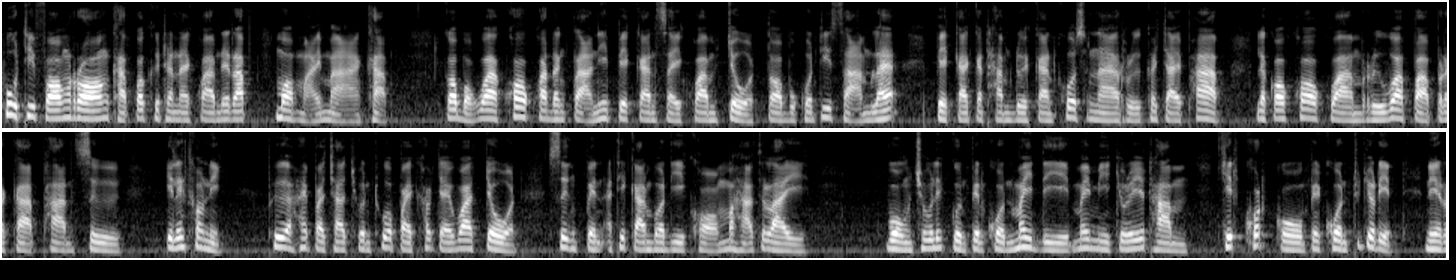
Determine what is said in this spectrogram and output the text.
ผู้ที่ฟ้องร้องครับก็คือทนายความได้รับมอบหมายมาครับก็บอกว่าข้อความดังกล่าวนี้เป็นการใส่ความโจทย์ต่อบุคคลที่ 3 และเป็นการกระทำโดยการโฆษณาหรือกระจายภาพ และก็ข้อความหรือว่าปราบประกาศผ่านสื่ออิเล็กทรอนิกส์ พื่อให้ประชาชนทั่วไปเข้าใจว่าโจทย์ ซึ่งเป็นอธิการบดีของมหาวิทยาลัย วงชวลิตกุลเป็นคนไม่ดี ไม่มีจริยธรรม คิดคดโกง เป็นคนทุจริตเนร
